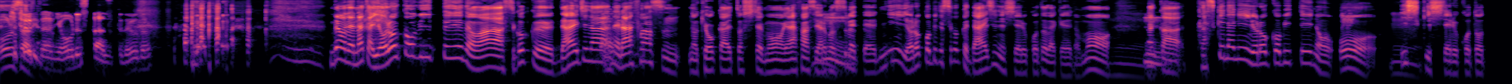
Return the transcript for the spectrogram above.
オールスターズ。一人なのにオールスターズってどういうこと？でもね、なんか喜びっていうのは、すごく大事なね、うんライフハウスの教会としても、ライフハウスやることすべてに、喜びってすごく大事にしていることだけれども、うん。なんか、助けなに喜びっていうのをうん。意識してること、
